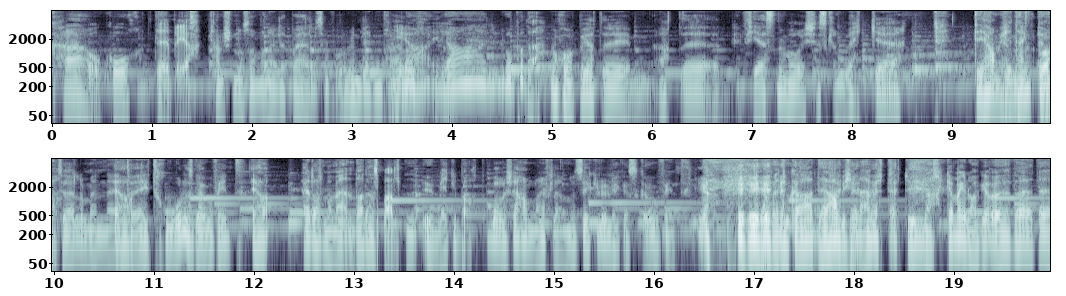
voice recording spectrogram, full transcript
hva og hvor det blir. Kanskje når sommeren er litt på hell, så får du en liten trailer. Ja, ja, jeg lurer på det. Nå håper jeg at, eh, at eh, fjesene våre ikke skremmer vekk Det har vi ikke tenkt på. men jeg, Ja. jeg tror det skal gå fint. Ellers må vi endre den spalten umiddelbart. Bare ikke havne i flere sykkelulykker, så skal det gå fint. Ja, vet du hva, det har vi ikke nevnt. Du merka meg noe over det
